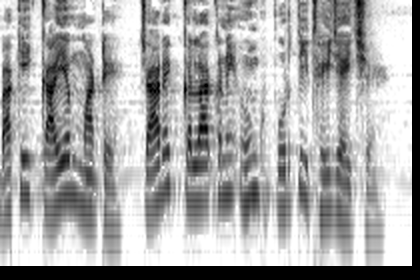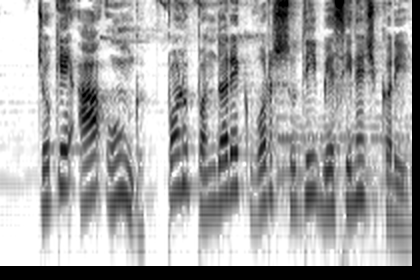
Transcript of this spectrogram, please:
બાકી કાયમ માટે ચારેક કલાકની ઊંઘ પૂરતી થઈ જાય છે. જોકે આ ઊંઘ પણ પંદરેક વર્ષ સુધી બેસીને જ કરી.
